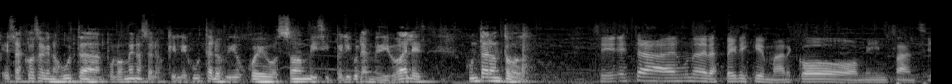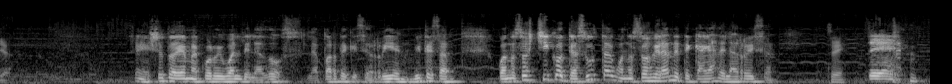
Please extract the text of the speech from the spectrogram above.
Esas cosas que nos gustan, por lo menos a los que les gustan los videojuegos, zombies y películas medievales, juntaron todo. Sí, esta es una de las pelis que marcó mi infancia. Sí, yo todavía me acuerdo igual de la 2, la parte que se ríen. ¿Viste esa? Cuando sos chico te asusta, cuando sos grande te cagas de la risa. Sí. sí.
